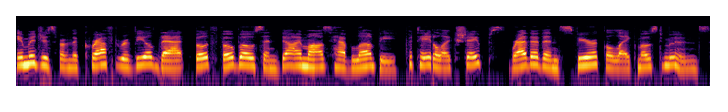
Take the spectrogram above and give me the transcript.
Images from the craft revealed that both Phobos and Deimos have lumpy, potato-like shapes, rather than spherical like most moons.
